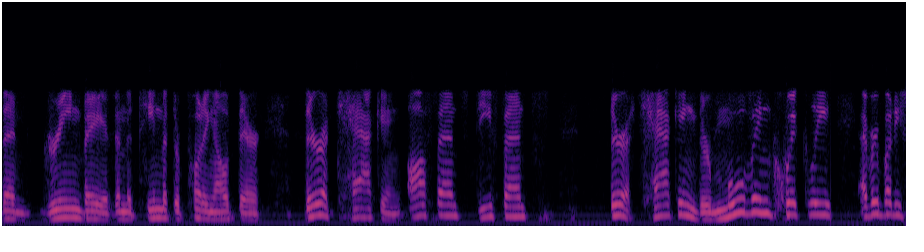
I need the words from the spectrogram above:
than Green Bay, than the team that they're putting out there. They're attacking offense, defense. They're attacking. They're moving quickly. Everybody's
